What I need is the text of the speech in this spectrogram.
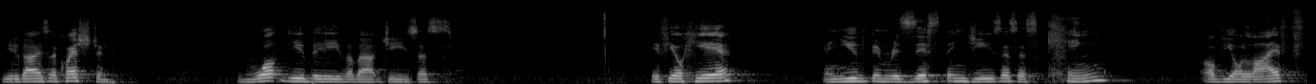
you guys a question. What do you believe about Jesus? If you're here and you've been resisting Jesus as King of your life,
